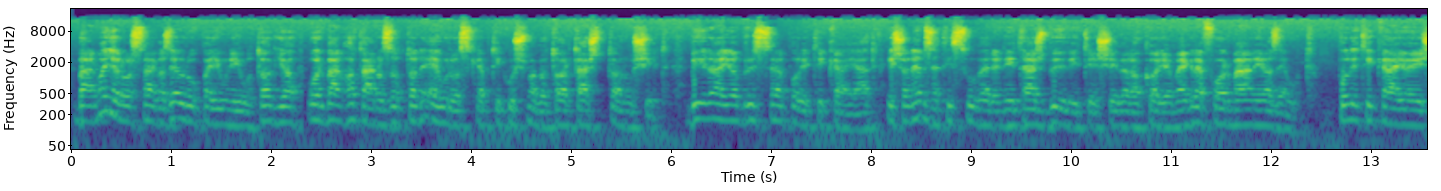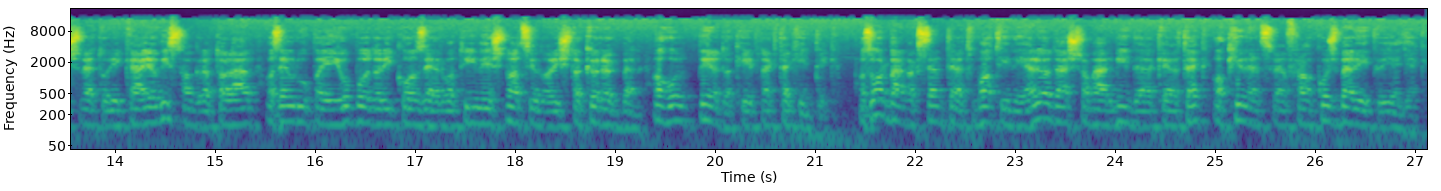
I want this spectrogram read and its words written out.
Bár Magyarország az Európai Unió tagja, Orbán határozottan euroszkeptikus magatartást tanúsít. Bírálja Brüsszel politikáját, és a nemzeti szuverenitás bővítésével akarja megreformálni az EU-t politikája és retorikája visszhangra talál az európai jobboldali konzervatív és nacionalista körökben, ahol példaképnek tekintik. Az Orbánnak szentelt matini előadásra már mind elkeltek a 90 frankos belépőjegyek,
